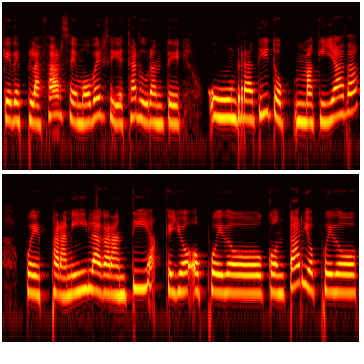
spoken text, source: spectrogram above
que desplazarse, moverse y estar durante un ratito maquillada, pues para mí la garantía que yo os puedo contar y os puedo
